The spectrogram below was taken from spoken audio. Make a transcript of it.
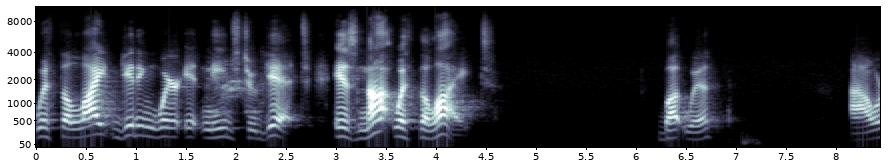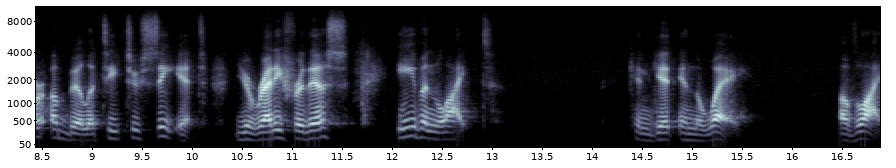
with the light getting where it needs to get is not with the light but with our ability to see it. You ready for this? Even light can get in the way of light.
